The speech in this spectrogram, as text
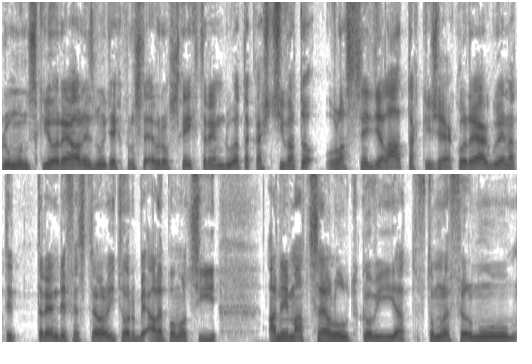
rumunského realismu těch prostě evropských trendů a ta kaščíva to vlastně dělá taky, že jako reaguje na ty trendy festivalové tvorby, ale pomocí animace, loutkový a v tomhle filmu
